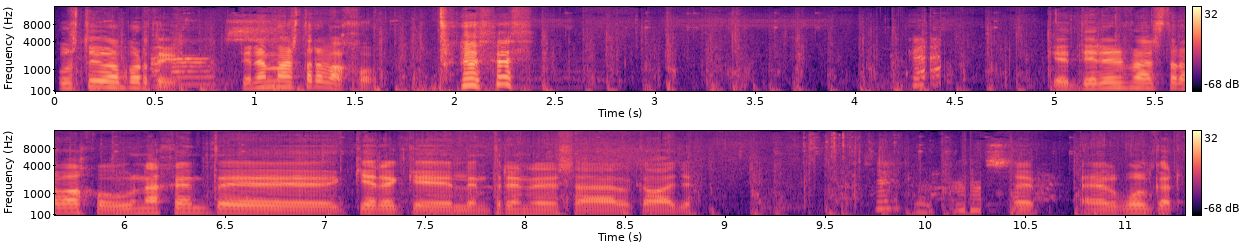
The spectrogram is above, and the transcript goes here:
Justo iba por ti. ¿Tienes más trabajo? ¿Qué? Que tienes más trabajo. Una gente quiere que le entrenes al caballo. Sí. Sí, el Walker.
